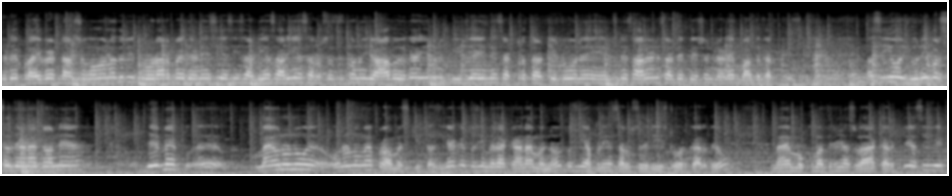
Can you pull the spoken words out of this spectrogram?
ਜਿਹੜੇ ਪ੍ਰਾਈਵੇਟ ਨਰਸਿੰਗ ਹੋਮ ਉਹਨਾਂ ਦੇ ਵੀ ਕਰੋੜਾਂ ਰੁਪਏ ਦੇਣੇ ਸੀ। ਅਸੀਂ ਸਾਡੀਆਂ ਸਾਰੀਆਂ ਸਰਵਿਸਿਜ਼ ਤੁਹਾਨੂੰ ਯਾਦ ਹੋਏਗਾ ਇਵਨ ਪੀਜੀਆਈ ਨੇ ਸੈਕਟਰ 32 ਨੇ ਏਮਸ ਨੇ ਸਾਰਿਆਂ ਨੇ ਸਾਡੇ ਪੇਸ਼ੈਂਟ ਲੈਣੇ ਬੰਦ ਕਰਤੇ ਅਸੀਂ ਉਹ ਯੂਨੀਵਰਸਲ ਦੇਣਾ ਚਾਹੁੰਦੇ ਆ ਜੇ ਮੈਂ ਮੈਂ ਉਹਨਾਂ ਨੂੰ ਉਹਨਾਂ ਨੂੰ ਮੈਂ ਪ੍ਰੋਮਿਸ ਕੀਤਾ ਸੀਗਾ ਕਿ ਤੁਸੀਂ ਮੇਰਾ ਕਹਿਣਾ ਮੰਨੋ, ਤੁਸੀਂ ਆਪਣੀਆਂ ਸਰਵਿਸਿਜ਼ ਰੀਸਟੋਰ ਕਰ ਦਿਓ। ਮੈਂ ਮੁੱਖ ਮੰਤਰੀ ਨਾਲ ਸਲਾਹ ਕਰਕੇ ਅਸੀਂ ਇੱਕ,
